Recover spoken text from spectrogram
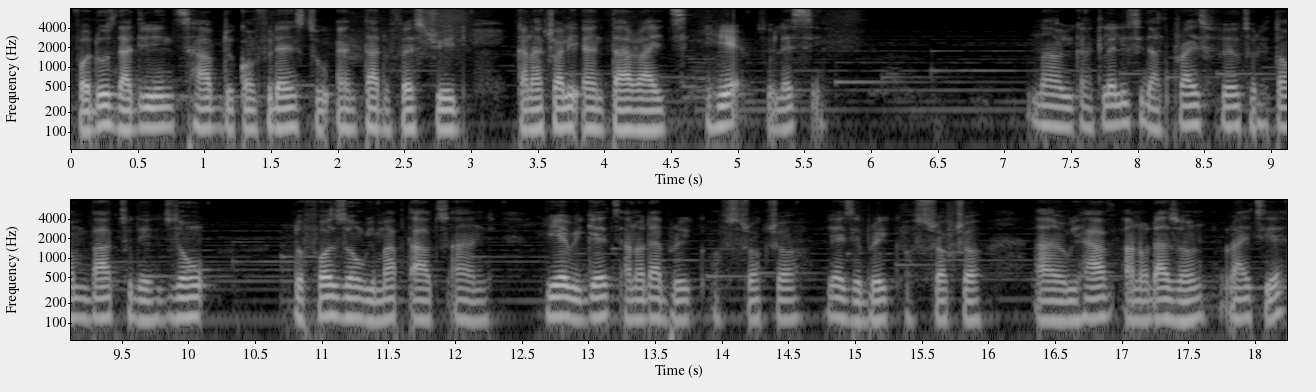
For those that didn't have the confidence to enter the first trade you can actually enter right here. So let's see. Now you can clearly see that price failed to return back to the zone the first zone we mapped out. And here we get another break of structure. Here is a break of structure. And we have another zone right here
